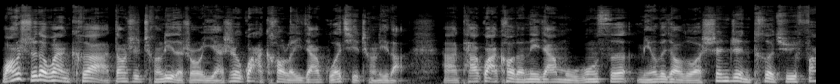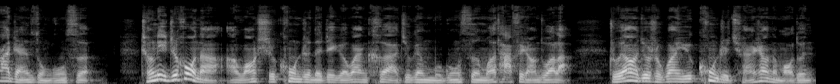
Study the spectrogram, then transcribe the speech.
王石的万科啊，当时成立的时候也是挂靠了一家国企成立的啊，他挂靠的那家母公司名字叫做深圳特区发展总公司。成立之后呢，啊，王石控制的这个万科啊，就跟母公司摩擦非常多了，主要就是关于控制权上的矛盾。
